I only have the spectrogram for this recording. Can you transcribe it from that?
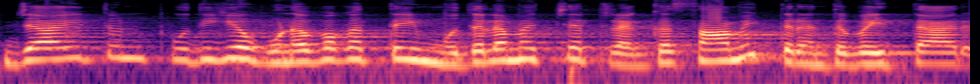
ஜாய்துன் புதிய உணவகத்தை முதலமைச்சர் ரங்கசாமி திறந்து வைத்தார்.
